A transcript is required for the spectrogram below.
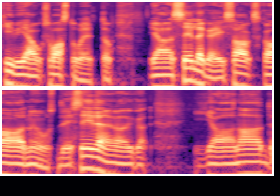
Kiievi jaoks vastuvõetav. Ja sellega ei saaks ka nõustuda. Ja sellega ja nad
